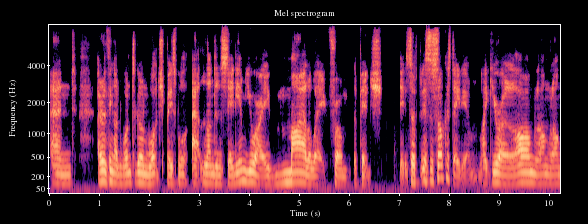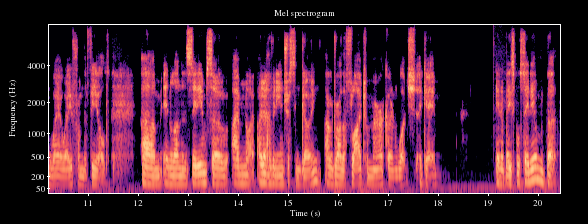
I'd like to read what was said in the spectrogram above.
and I don't think I'd want to go and watch baseball at London Stadium. You are a mile away from the pitch. It's a it's a soccer stadium. Like you're a long, long, long way away from the field um, in London Stadium. So I'm not. I don't have any interest in going. I would rather fly to America and watch a game in a baseball stadium. But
